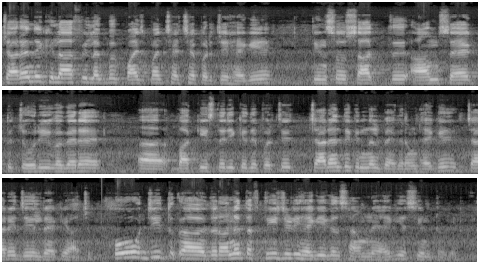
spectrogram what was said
ਚਾਰਾਂ ਦੇ ਖਿਲਾਫ ਹੀ ਲਗਭਗ 5-5 6-6 ਪਰਚੇ ਹੈਗੇ ਹੈ। 307 ਆਰਮਸ ਐਕਟ ਚੋਰੀ ਵਗੈਰਾ ਬਾਕੀ ਇਸ ਤਰੀਕੇ ਦੇ ਪਰਚੇ ਚਾਰਿਆਂ ਦੇ ਕ੍ਰਿਮੀਨਲ ਬੈਕਗ੍ਰਾਉਂਡ ਹੈਗੇ, ਚਾਰੇ ਜੇਲ੍ਹ ਰਹਿ ਕੇ ਆ ਚੁੱਕੇ। ਉਹ ਜੀ ਤ- ਦੌਰਾਨੇ ਤਫਤੀਸ਼ ਜਿਹੜੀ ਹੈਗੀ, ਇਹ ਗੱਲ ਸਾਹਮਣੇ ਆਏਗੀ, ਅਸੀਂ ਇੰਟਰੋਗੇਟ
